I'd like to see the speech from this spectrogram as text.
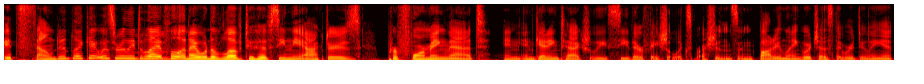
it sounded like it was really mm-hmm. delightful and I would have loved to have seen the actors performing that and, and getting to actually see their facial expressions and body language as they were doing it.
